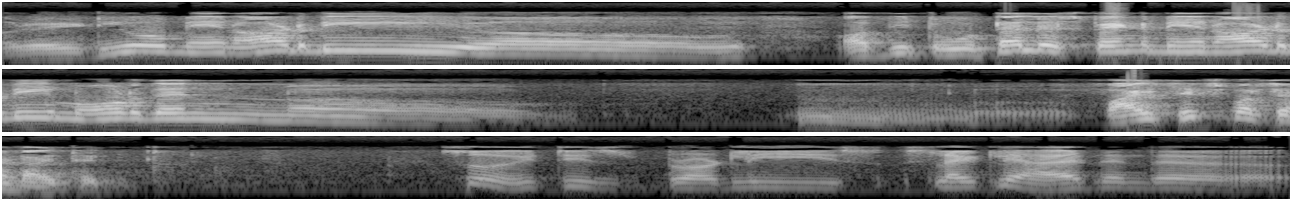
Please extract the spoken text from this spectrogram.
Radio may not be, uh, of the total spend may not be more than uh, 5-6%, I think. So it is broadly slightly higher than the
